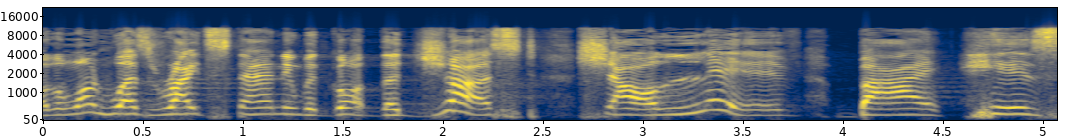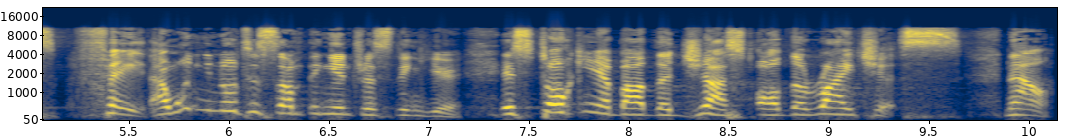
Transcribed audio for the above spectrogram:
or the one who has right standing with God, the just shall live by his faith. I want you to notice something interesting here. It's talking about the just or the righteous. Now,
